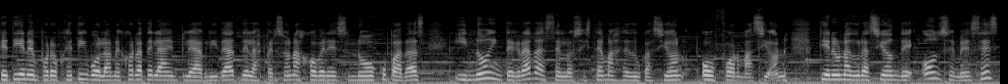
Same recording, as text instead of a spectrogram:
que tienen por objetivo la mejora de la empleabilidad de las personas jóvenes no ocupadas y no integradas en los sistemas de educación o formación. Tiene una duración de 11 meses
